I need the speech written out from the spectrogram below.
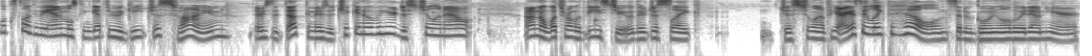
Looks like the animals can get through the gate just fine. There's a duck and there's a chicken over here just chilling out. I don't know what's wrong with these two. They're just like just chilling up here. I guess they like the hill instead of going all the way down here.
